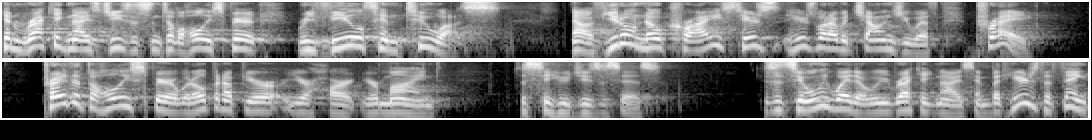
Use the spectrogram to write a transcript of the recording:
can recognize Jesus until the Holy Spirit reveals him to us. Now, if you don't know Christ, here's, here's what I would challenge you with pray. Pray that the Holy Spirit would open up your, your heart, your mind, to see who Jesus is. Because it's the only way that we recognize him. But here's the thing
